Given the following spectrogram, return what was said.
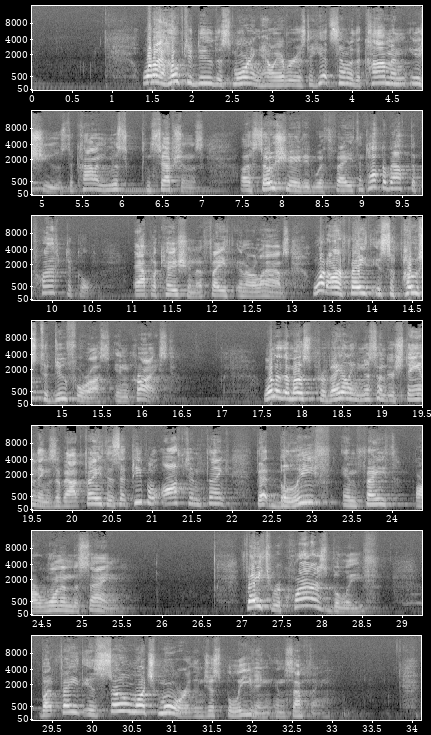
What I hope to do this morning, however, is to hit some of the common issues, the common misconceptions associated with faith, and talk about the practical application of faith in our lives. What our faith is supposed to do for us in Christ. One of the most prevailing misunderstandings about faith is that people often think that belief and faith are one and the same. Faith requires belief, but faith is so much more than just believing in something.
